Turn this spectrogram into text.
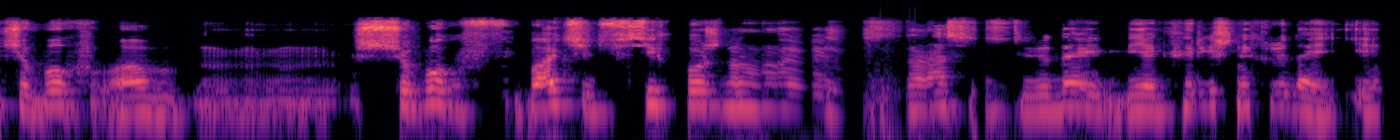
що Бог, ем, що Бог бачить всіх кожного з нас, з людей, як грішних людей, і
